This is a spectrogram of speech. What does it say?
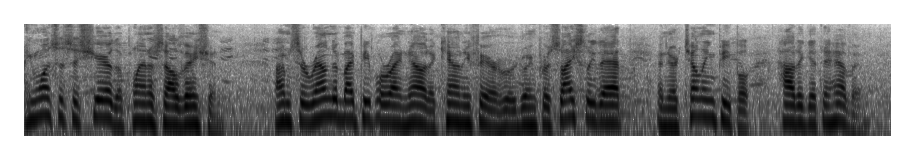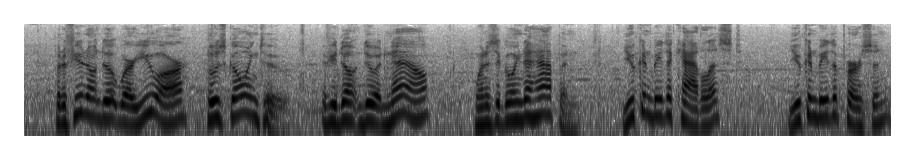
He wants us to share the plan of salvation. I'm surrounded by people right now at a county fair who are doing precisely that, and they're telling people how to get to heaven. But if you don't do it where you are, who's going to? If you don't do it now, when is it going to happen? You can be the catalyst, you can be the person,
